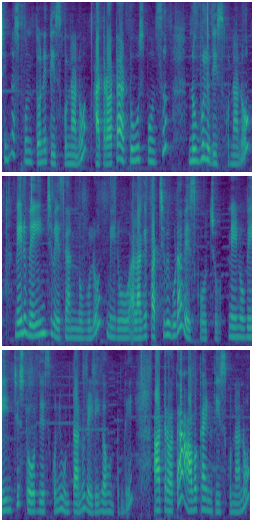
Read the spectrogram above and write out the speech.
చిన్న స్పూన్తోనే తీసుకున్నాను. ఆ తర్వాత టూ స్పూన్స్ నువ్వులు తీసుకున్నాను. నేను వేయించి వేశాను నువ్వులు. మీరు అలాగే పచ్చివి కూడా వేసుకోవచ్చు. నేను వేయించి స్టోర్ చేసుకొని ఉంటాను. రెడీగా ఉంటుంది. ఆ తర్వాత ఆవకాయను తీసుకున్నాను.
